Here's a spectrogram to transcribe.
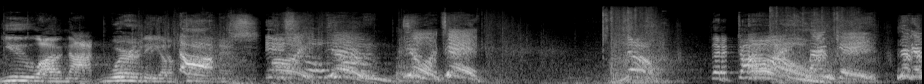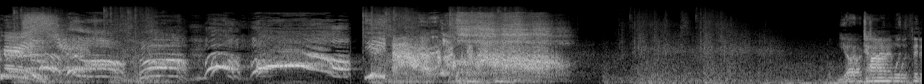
You are not worthy of darkness. Oi, you! You're dead! No! The Oi, dark! monkey! Look at me! Your time with the.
